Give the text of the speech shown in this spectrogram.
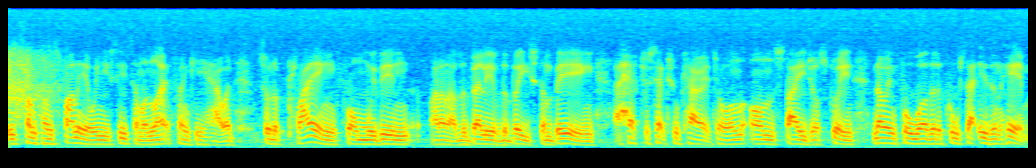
It's sometimes funnier when you see someone like Frankie Howerd sort of playing from within, I don't know, the belly of the beast and being a heterosexual character on, on stage or screen, knowing full well that, of course, that isn't him.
